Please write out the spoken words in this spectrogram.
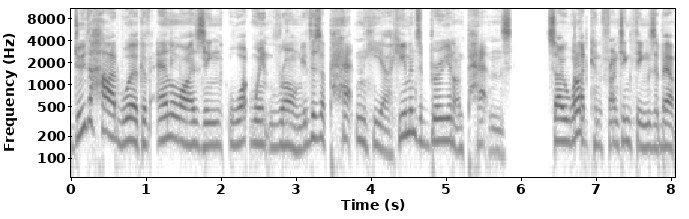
do the hard work of analyzing what went wrong. If there's a pattern here, humans are brilliant on patterns. So, one of confronting things about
